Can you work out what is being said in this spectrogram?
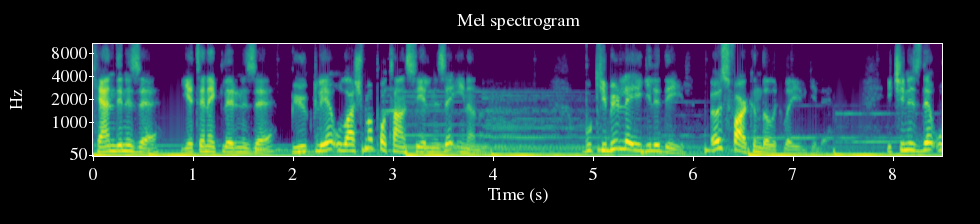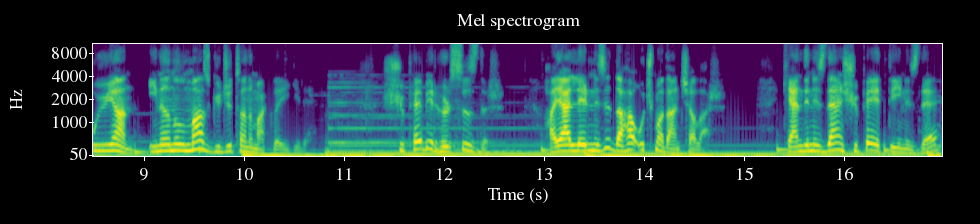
Kendinize, yeteneklerinize, büyüklüğe ulaşma potansiyelinize inanın. Bu kibirle ilgili değil, öz farkındalıkla ilgili. İçinizde uyuyan, inanılmaz gücü tanımakla ilgili. Şüphe bir hırsızdır. Hayallerinizi daha uçmadan çalar. Kendinizden şüphe ettiğinizde,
